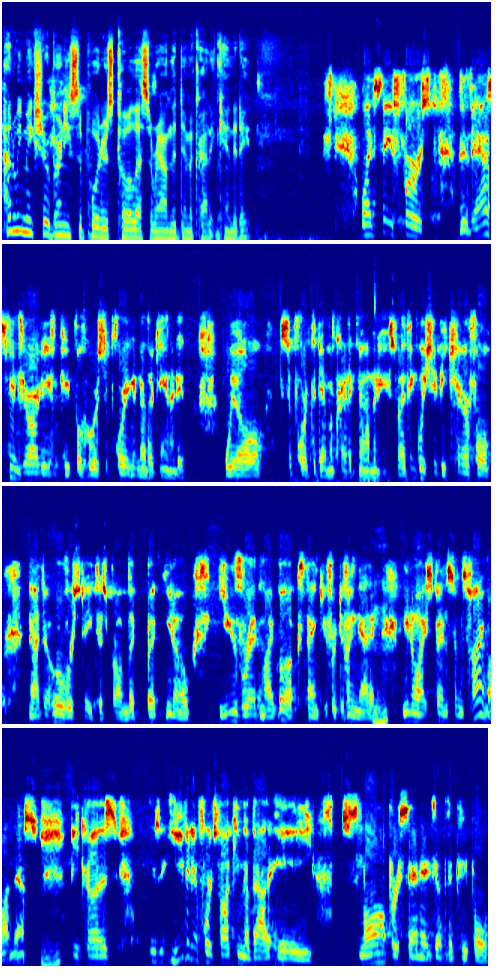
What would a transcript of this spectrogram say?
how do we make sure Bernie's supporters coalesce around the Democratic candidate? Well, I'd say first, the vast majority of people who are supporting another candidate will support the Democratic nominee. So I think we should be careful not to overstate this problem. But but you know, you've read my book. Thank you for doing that. And mm-hmm. you know, I spend some time on this mm-hmm. because even if we're talking about a small percentage of the people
